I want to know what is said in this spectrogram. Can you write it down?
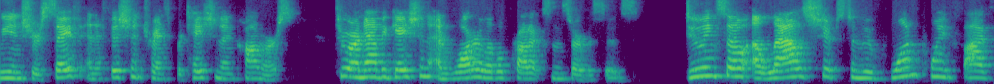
We ensure safe and efficient transportation and commerce through our navigation and water level products and services. Doing so allows ships to move $1.5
